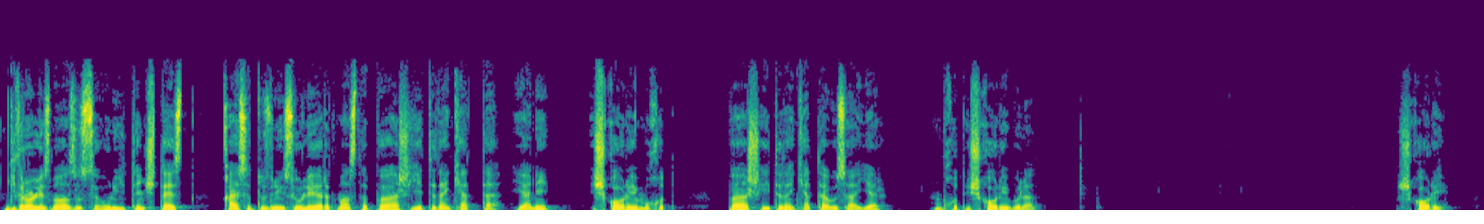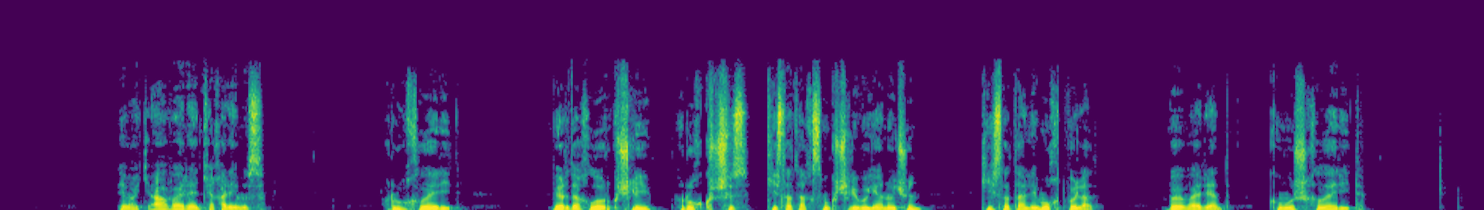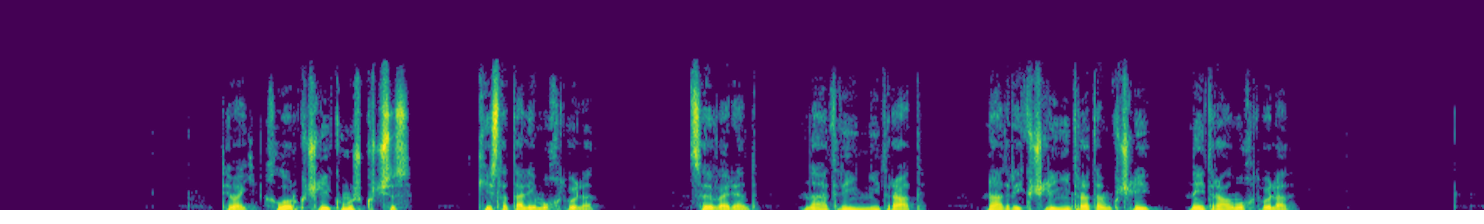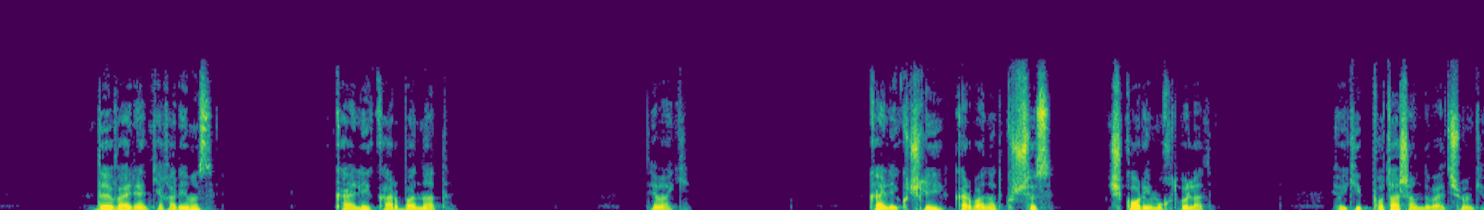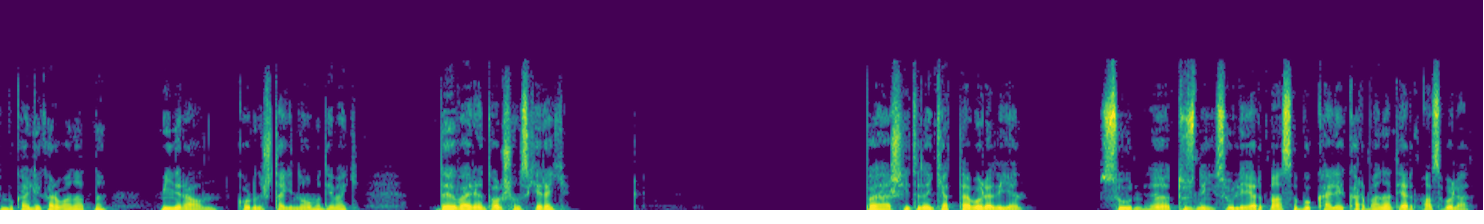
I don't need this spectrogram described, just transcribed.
Gidroliz mavzusi 17-test. Qaysi tuzning suvli eritmasida pH 7 dan katta, ya'ni ishqoriy muhit. pH 7 dan katta bo'lsa agar, muhit ishqoriy bo'ladi. Ishqoriy. Demak, A variantga qaraymiz. Rux xlorid. Bu yerda xlor kuchli, rux kuchsiz. Kislota qismi kuchli bo'lgani uchun kislotali muhit bo'ladi. B variant. Kumush xlorid. Demak, xlor kuchli, kumush kuchsiz. Kislotali muhit bo'ladi. C variant. Natriy nitrat. Natriy kuchli, nitrat ham kuchli, neytral muhit bo'ladi. D variantga qaraymiz. Kaliy karbonat. Demak, kaliy kuchli, karbonat kuchsiz. Ishqoriy muhit bo'ladi. yoki potash ham deb aytish mumkin bu kaliy karbonatni mineral ko'rinishidagi nomi demak D variantni olishimiz kerak. pH 7 dan katta bo'ladigan suv e, tuzning suvli eritmasi bu kaliy karbonat eritmasi bo'ladi.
